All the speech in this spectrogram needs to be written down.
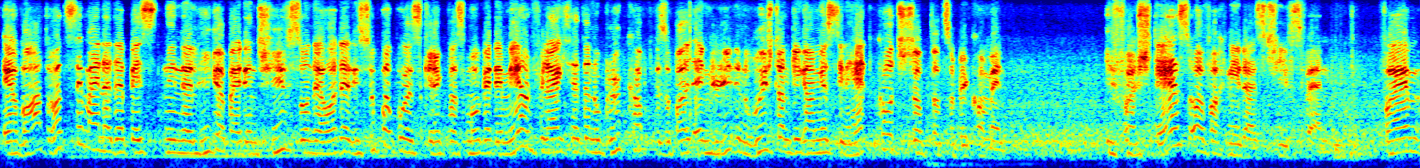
er war trotzdem einer der Besten in der Liga bei den Chiefs und er hat ja die Super Bowls gekriegt. Was mag er denn mehr? Und vielleicht hätte er noch Glück gehabt, sobald Andy Reid in Ruhestand gegangen ist, den Head Coach Job da zu bekommen. Ich verstehe es einfach nicht als Chiefs-Fan. Vor allem,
